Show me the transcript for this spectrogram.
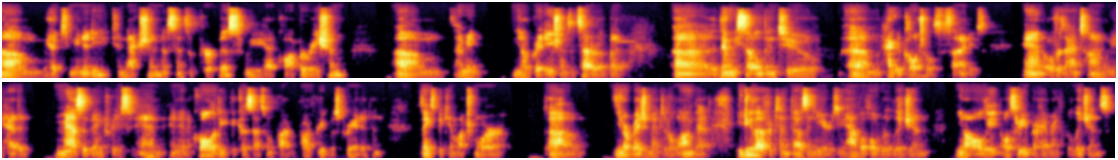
Um, we had community, connection, a sense of purpose. We had cooperation. Um, I mean, you know, gradations, etc. But uh, then we settled into um, agricultural societies, and over that time, we had a massive increase in, in inequality because that's when private property was created and things became much more uh, you know regimented along that you do that for 10,000 years you have a whole religion you know all the all three abrahamic religions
